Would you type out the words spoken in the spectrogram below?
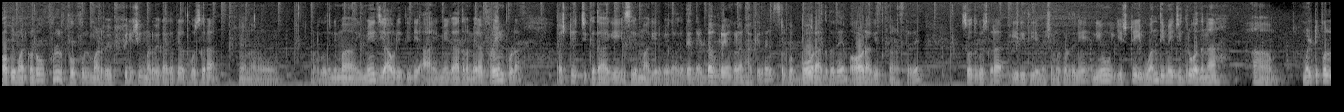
ಕಾಪಿ ಮಾಡಿಕೊಂಡು ಫುಲ್ ಫುಲ್ ಮಾಡಬೇಕು ಫಿನಿಶಿಂಗ್ ಮಾಡಬೇಕಾಗತ್ತೆ. ಅದಕ್ಕೋಸ್ಕರ ನಾನು ಮಾಡ್ಬೋದು. ನಿಮ್ಮ ಇಮೇಜ್ ಯಾವ ರೀತಿ ಇದೆ, ಆ ಇಮೇಜ್ ಅದರ ಮೇಲೆ ಫ್ರೇಮ್ ಕೂಡ ಅಷ್ಟೇ ಚಿಕ್ಕದಾಗಿ ಸ್ಲಿಮ್ ಆಗಿರಬೇಕಾಗುತ್ತೆ ದೊಡ್ಡ ಫ್ರೇಮ್ಗಳನ್ನು ಹಾಕಿದರೆ ಸ್ವಲ್ಪ ಬೋರ್ ಆಗ್ತದೆ ಆಡ್ ಆಗಿದ್ದು ಕಾಣಿಸ್ತದೆ. ಸೊ ಅದಕ್ಕೋಸ್ಕರ ಈ ರೀತಿ ಮೆನ್ಷನ್ ಮಾಡ್ಕೊಡ್ತೀನಿ ನೀವು ಎಷ್ಟೇ ಒಂದು ಇಮೇಜ್ ಇದ್ದರೂ ಅದನ್ನು ಮಲ್ಟಿಪಲ್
